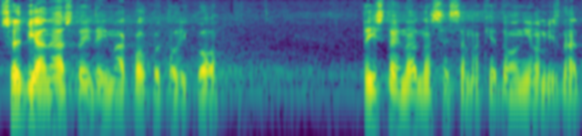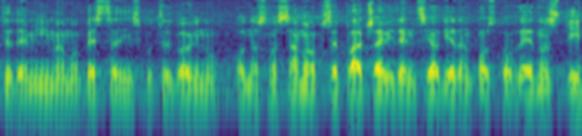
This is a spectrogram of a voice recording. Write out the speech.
Srbija nastoji da ima koliko toliko pristojne odnose sa Makedonijom i znate da mi imamo bescarinsku trgovinu, odnosno samo se plaća evidencija od 1% vrednosti.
